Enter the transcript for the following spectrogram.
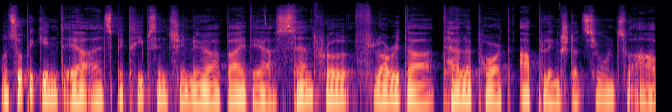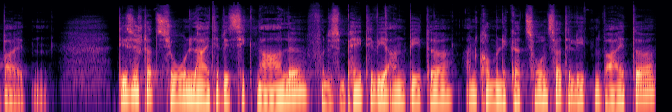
und so beginnt er als Betriebsingenieur bei der Central Florida Teleport Uplink Station zu arbeiten. Diese Station leitet die Signale von diesem Pay-TV-Anbieter an Kommunikationssatelliten weiter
